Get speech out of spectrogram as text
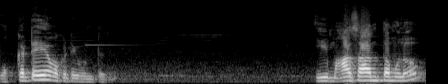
ఒక్కటే ఒకటి ఉంటుంది. ఈ మాసాంతములో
